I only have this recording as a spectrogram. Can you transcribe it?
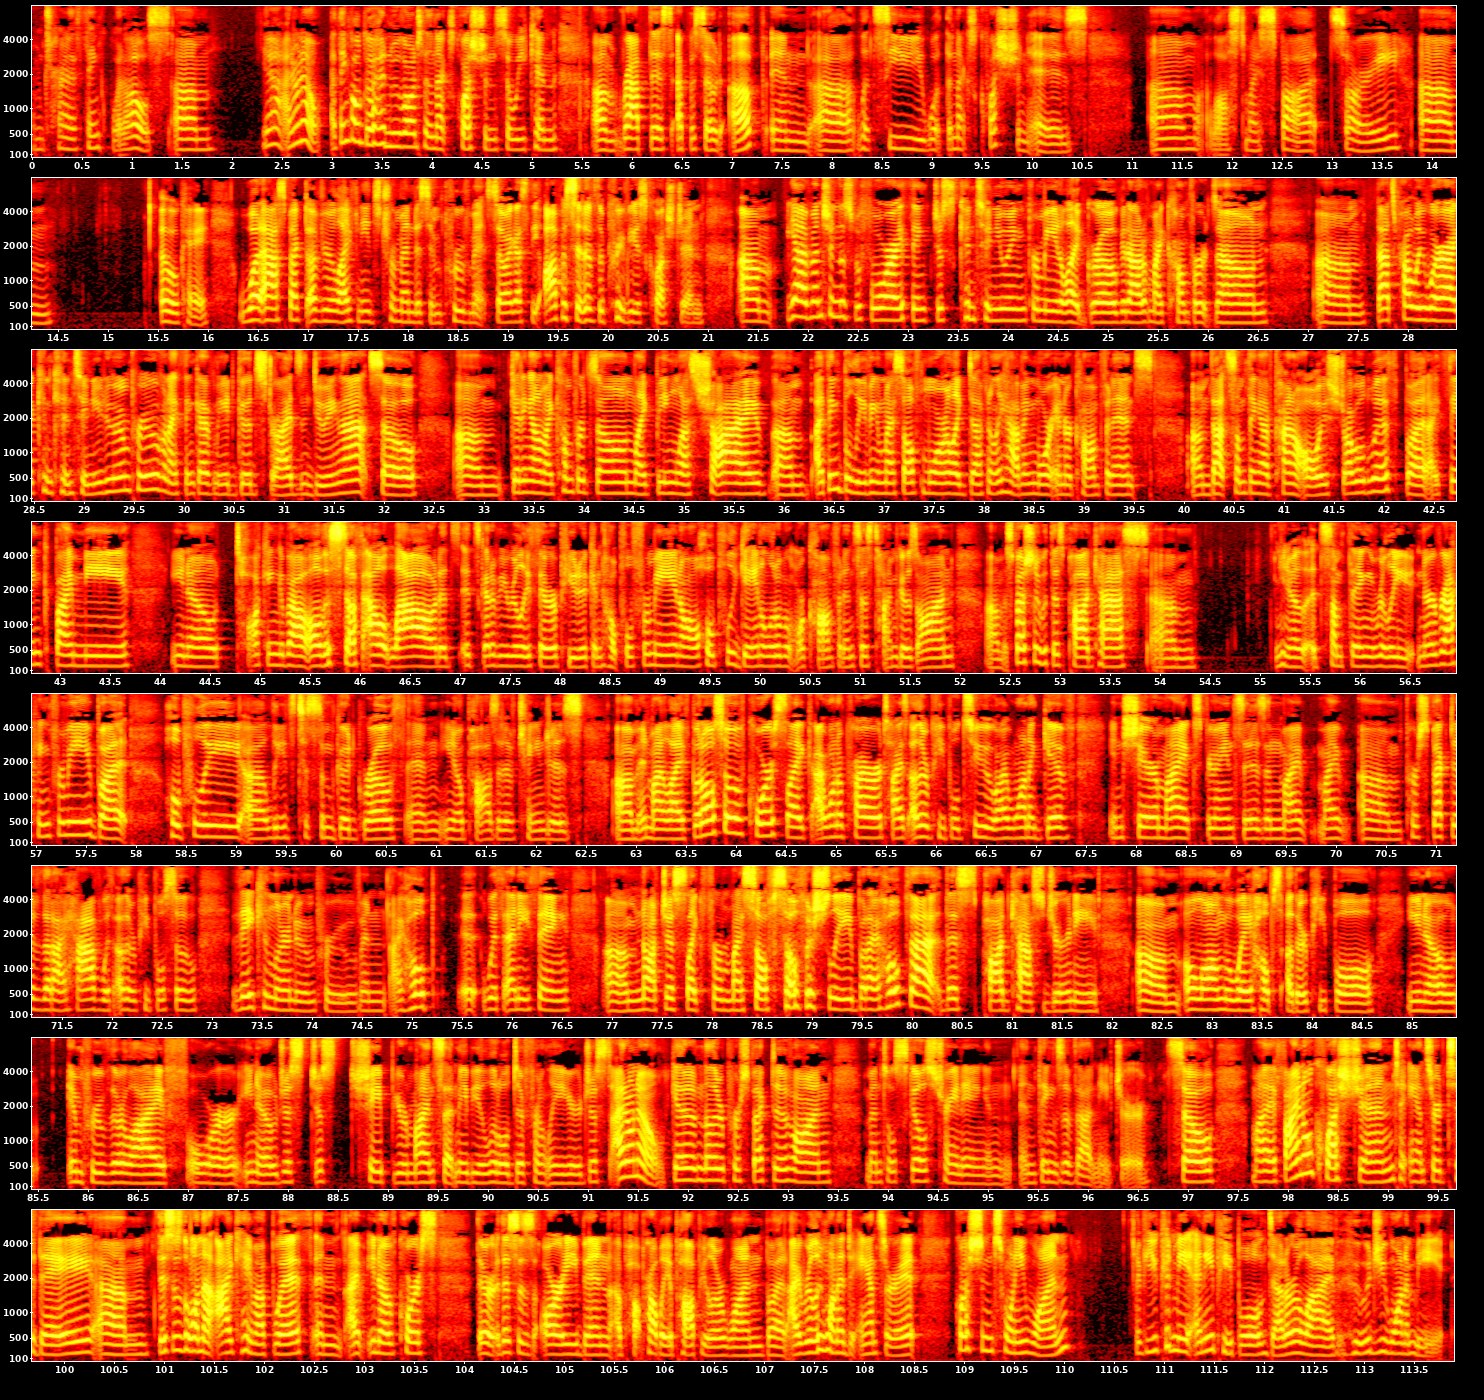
I'm trying to think what else. Um, yeah, I don't know. I think I'll go ahead and move on to the next question so we can um, wrap this episode up and uh, let's see what the next question is. Um, I lost my spot. Sorry. Um, okay. What aspect of your life needs tremendous improvement? So, I guess the opposite of the previous question. Um, yeah, I've mentioned this before. I think just continuing for me to like grow, get out of my comfort zone, um, that's probably where I can continue to improve. And I think I've made good strides in doing that. So, um, getting out of my comfort zone, like being less shy, um, I think believing in myself more, like definitely having more inner confidence. Um, that's something I've kind of always struggled with. But I think by me, you know, talking about all this stuff out loud, it's it's going to be really therapeutic and helpful for me, and I'll hopefully gain a little bit more confidence as time goes on, um, especially with this podcast. You know, it's something really nerve wracking for me, but hopefully uh, leads to some good growth and, you know, positive changes um, in my life. But also, of course, like I want to prioritize other people too. I want to give and share my experiences and my, my um, perspective that I have with other people so they can learn to improve. And I hope it, with anything, um, not just like for myself selfishly, but I hope that this podcast journey um, along the way helps other people, you know, improve their life or you know just just shape your mindset maybe a little differently or just i don't know get another perspective on mental skills training and and things of that nature. So my final question to answer today um, this is the one that i came up with and i you know of course there this has already been a po- probably a popular one but i really wanted to answer it. Question 21 if you could meet any people dead or alive who would you want to meet?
